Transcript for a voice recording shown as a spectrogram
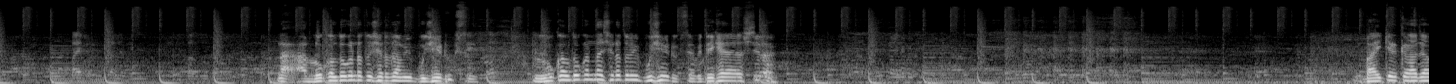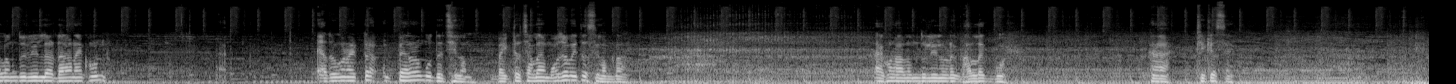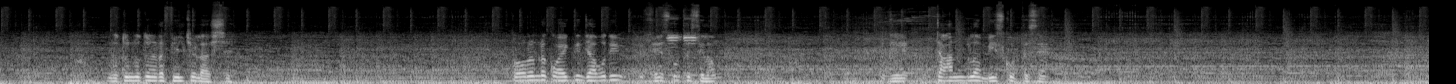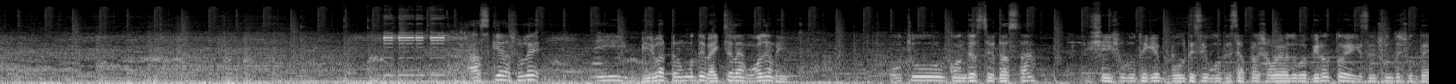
না লোকাল দোকানটা তো সেটা তো আমি বুঝিয়ে ঢুকছি। লোকাল দোকানটা সেটা তো আমি বুঝিয়ে ঢুকছি, আমি দেখে আসছি না। বাইকের কাজ আলহামদুলিল্লাহ ডান এখন। এতক্ষণ একটা প্যারার মধ্যে ছিলাম, বাইকটা চালায় মজা পাইতেছিলাম না। এখন আলহামদুলিল্লাহ অনেক ভালো লাগবো। হ্যাঁ ঠিক আছে। নতুন নতুন একটা ফিল চলে আসছে। প্রবলেমটা কয়েকদিন যাবতই ফেস করতেছিলাম যে টানগুলো মিস করতেছে। আজকে আসলে এই ভিড়ভাড়টার মধ্যে বাইক চালায় মজা নেই। প্রচুর কনজাস্টেড রাস্তা। সেই শুরু থেকে বলতেছি বলতেছি, আপনারা সবাই হয়তো বিরক্ত হয়ে গেছেন শুনতে শুনতে।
